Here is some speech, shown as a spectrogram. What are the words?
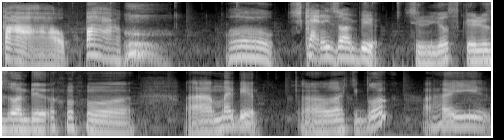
Pow, pow. oh, scary zombie. Serious scary zombie. Uh, maybe uh, Lucky Block. I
